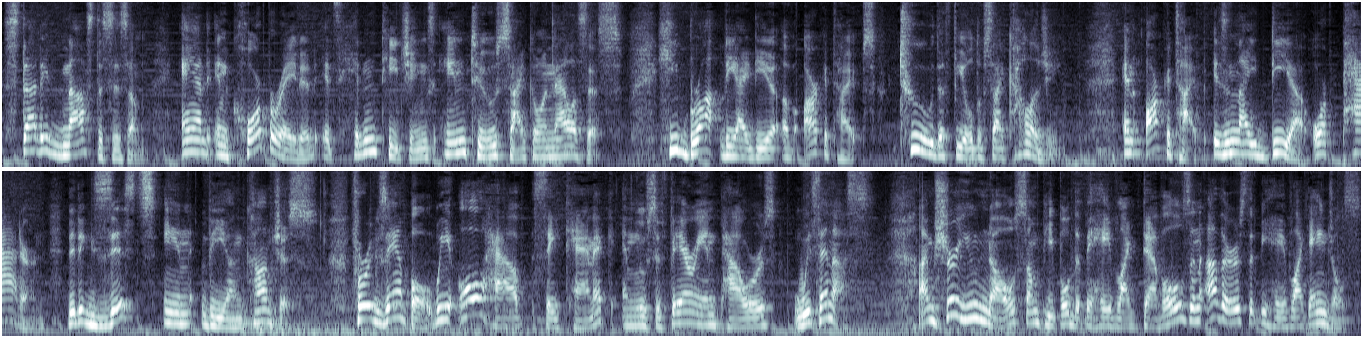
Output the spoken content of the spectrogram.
studied Gnosticism and incorporated its hidden teachings into psychoanalysis. He brought the idea of archetypes to the field of psychology. An archetype is an idea or pattern that exists in the unconscious. For example, we all have satanic and Luciferian powers within us. I'm sure you know some people that behave like devils and others that behave like angels.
